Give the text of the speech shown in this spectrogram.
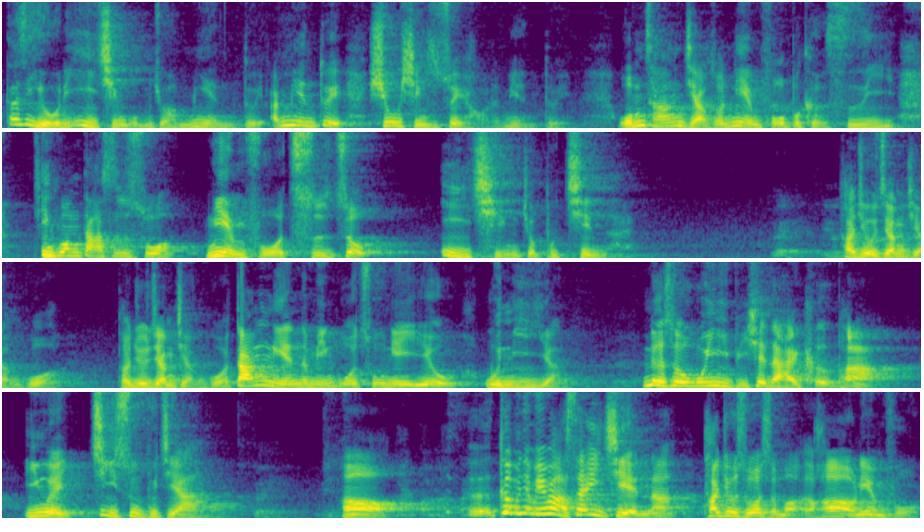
但是有了疫情，我们就要面对啊，面对修行是最好的面对。我们常常讲说念佛不可思议，印光大师说念佛持咒，疫情就不进来。对，他就这样讲过，他就这样讲过。当年的民国初年也有瘟疫呀，那时候瘟疫比现在还可怕，因为技术不佳。对，哦，呃，根本就没办法筛检呢。他就说什么好好念佛。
